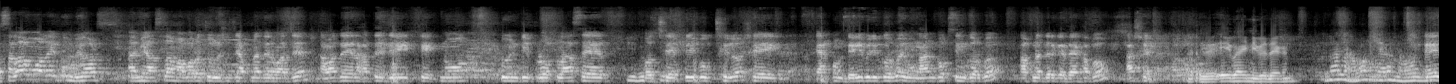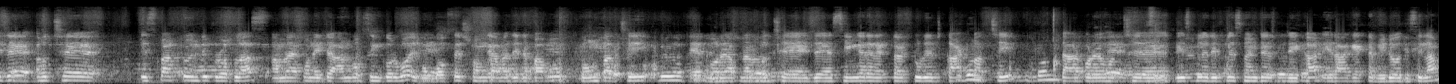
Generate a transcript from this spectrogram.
আসসালামু আলাইকুম ভিউয়ার্স আমি আসলাম আবারও চলে এসেছি আপনাদের মাঝে। আমাদের হাতে যে টেকনো টোয়েন্টি প্রো প্লাসের হচ্ছে প্রি বুক ছিল সেই এখন ডেলিভারি করব এবং আনবক্সিং করব। আপনাদেরকে দেখাবো। আসেন। এই ভাই নিবে দেখেন। না না আমার এই যে হচ্ছে স্পার্ক টোয়েন্টি প্রো প্লাস আমরা এখন এটা আনবক্সিং করব এবং বক্সের সঙ্গে আমরা যেটা পাবো ফোন পাচ্ছি। এরপরে আপনার হচ্ছে এই যে সিঙ্গারের একটা ট্যুরের কার্ড পাচ্ছি। তারপরে হচ্ছে ডিসপ্লে রিপ্লেসমেন্টের যে কার্ড এর আগে একটা ভিডিও দিছিলাম।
